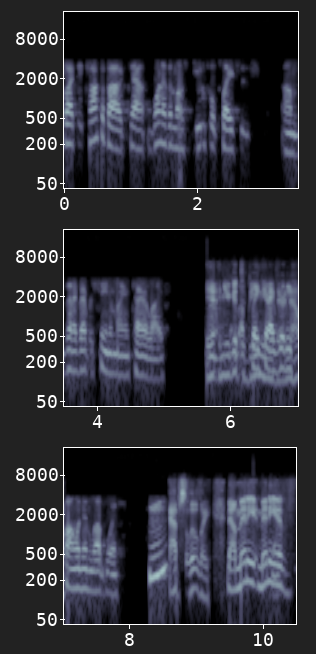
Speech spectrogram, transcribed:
but to talk about uh, one of the most beautiful places um, that I've ever seen in my entire life. Yeah, and you get uh, to be place near that I've really now. fallen in love with. Hmm? Absolutely. Now, many many of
